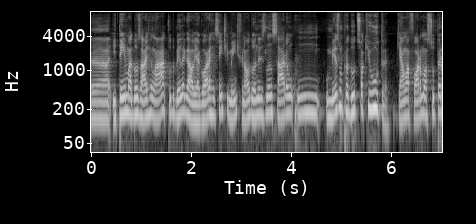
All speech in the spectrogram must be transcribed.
Ah, e tem uma dosagem lá, tudo bem legal. E agora, recentemente, final do ano, eles lançaram um, o mesmo produto, só que ultra, que é uma fórmula super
